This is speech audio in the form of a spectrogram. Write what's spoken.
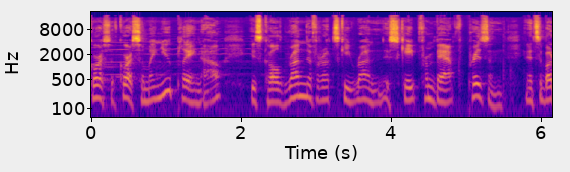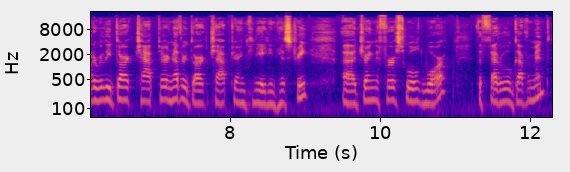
Course, of course. So my new play now is called Run Nawrocki Run, Escape from Banff Prison. And it's about a really dark chapter, another dark chapter in Canadian history. Uh, during the First World War, the federal government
